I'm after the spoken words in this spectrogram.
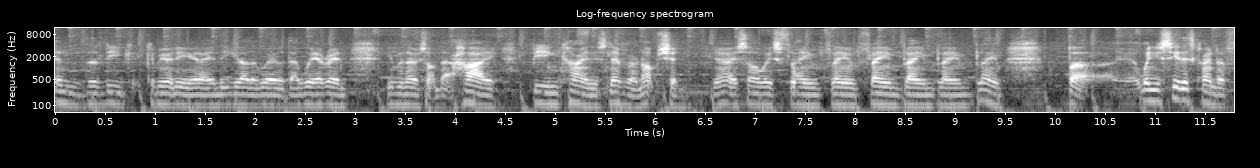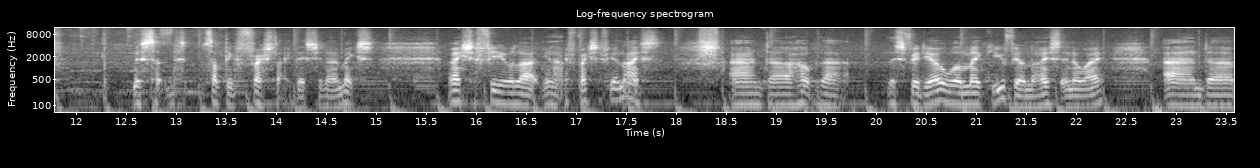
in the league community and in the other world that we're in, even though it's not that high, being kind is never an option. Yeah, it's always flame, flame, flame, blame, blame, blame. But uh, when you see this kind of this, this something fresh like this, you know, it makes it makes you feel like you know, it makes you feel nice. And uh, I hope that this video will make you feel nice in a way, and uh,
